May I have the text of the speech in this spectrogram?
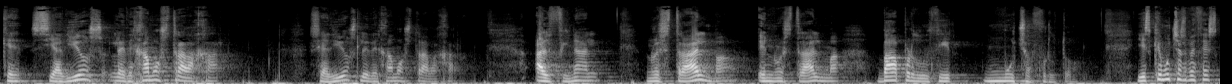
que si a Dios le dejamos trabajar, si a Dios le dejamos trabajar, al final nuestra alma, en nuestra alma, va a producir mucho fruto. Y es que muchas veces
